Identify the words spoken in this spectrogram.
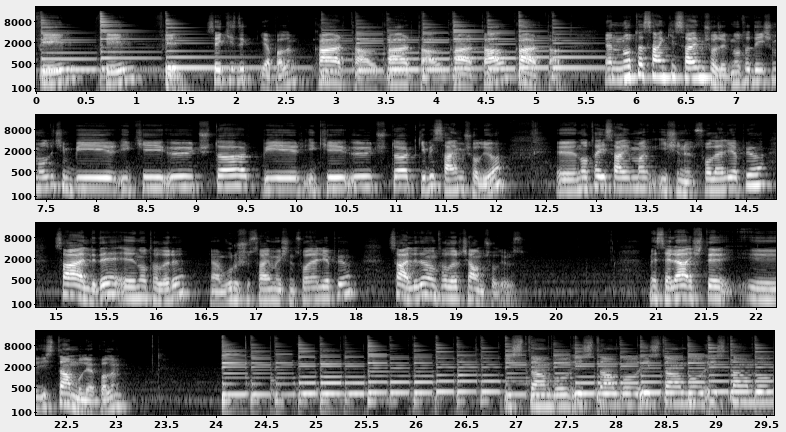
fil, fil, fil. Sekizlik yapalım. Kartal, kartal, kartal, kartal. Yani nota sanki saymış olacak. Nota değişimi olduğu için 1, 2, 3, 4, 1, 2, 3, 4 gibi saymış oluyor. E, notayı sayma işini sol el yapıyor. Sağ elde de e, notaları yani vuruşu sayma işini sol el yapıyor. Sağ elde de notaları çalmış oluyoruz. Mesela işte e, İstanbul yapalım. İstanbul, İstanbul, İstanbul, İstanbul.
